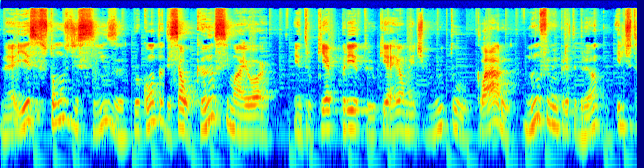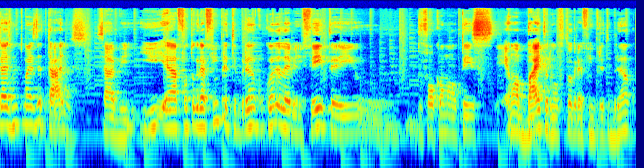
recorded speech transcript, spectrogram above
Né? E esses tons de cinza, por conta desse alcance maior entre o que é preto e o que é realmente muito claro, num filme em preto e branco, ele te traz muito mais detalhes, sabe? E a fotografia em preto e branco, quando ela é bem feita, e o do Falcão Maltês é uma baita de uma fotografia em preto e branco,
